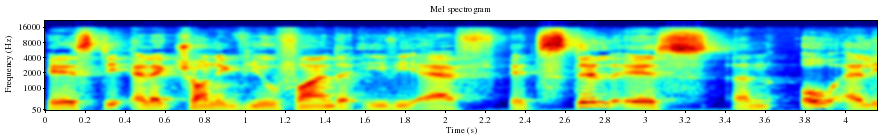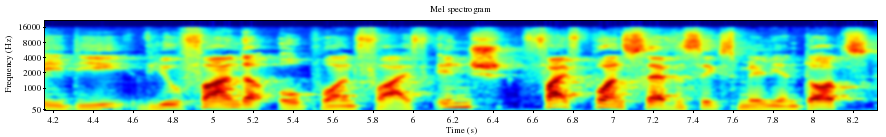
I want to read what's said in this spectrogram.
is the electronic viewfinder EVF. It still is an OLED viewfinder, 0.5 inch, 5.76 million dots,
